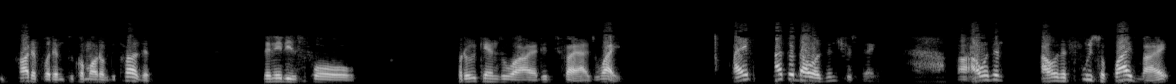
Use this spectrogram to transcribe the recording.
it's harder for them to come out of the closet than it is for Puerto Ricans who are identified as white. I I thought that was interesting. Uh, I wasn't I wasn't fully surprised by it,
